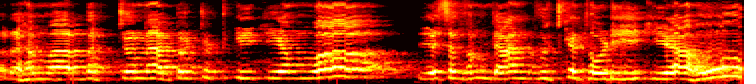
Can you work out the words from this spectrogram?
अरे हमारे बच्चों ने तो चुटकी की, अम्मा। ये सब हम जान बुझ के थोड़ी ही किया हूँ।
